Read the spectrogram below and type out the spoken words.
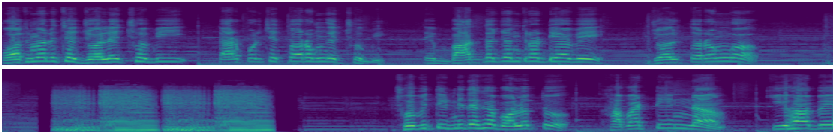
প্রথমে রয়েছে জলের ছবি, তারপর হচ্ছে তরঙ্গের ছবি। তাই বাদ্যযন্ত্রটি হবে জল তরঙ্গ। ছবি তিনটি দেখে বলো তো, খাবারটির নাম কি হবে?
